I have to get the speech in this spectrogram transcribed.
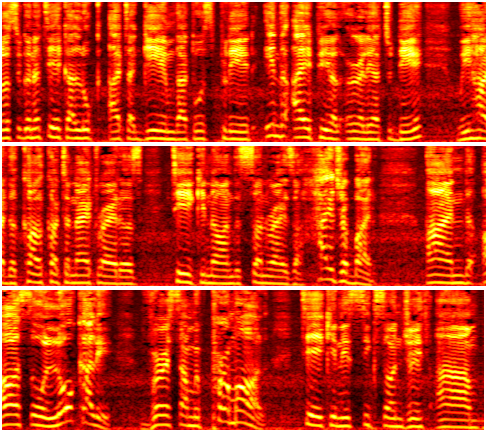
Plus, we're gonna take a look at a game that was played in the IPL earlier today. We had the Calcutta Knight Riders taking on the Sunriser Hyderabad. And also locally, Veerasammy Permaul taking his 600th um,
